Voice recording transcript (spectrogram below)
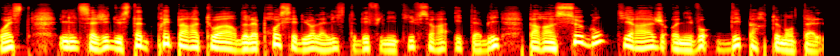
Ouest. Il s'agit du stade préparatoire de la procédure. La liste définitive sera établie par un second tirage au niveau départemental.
